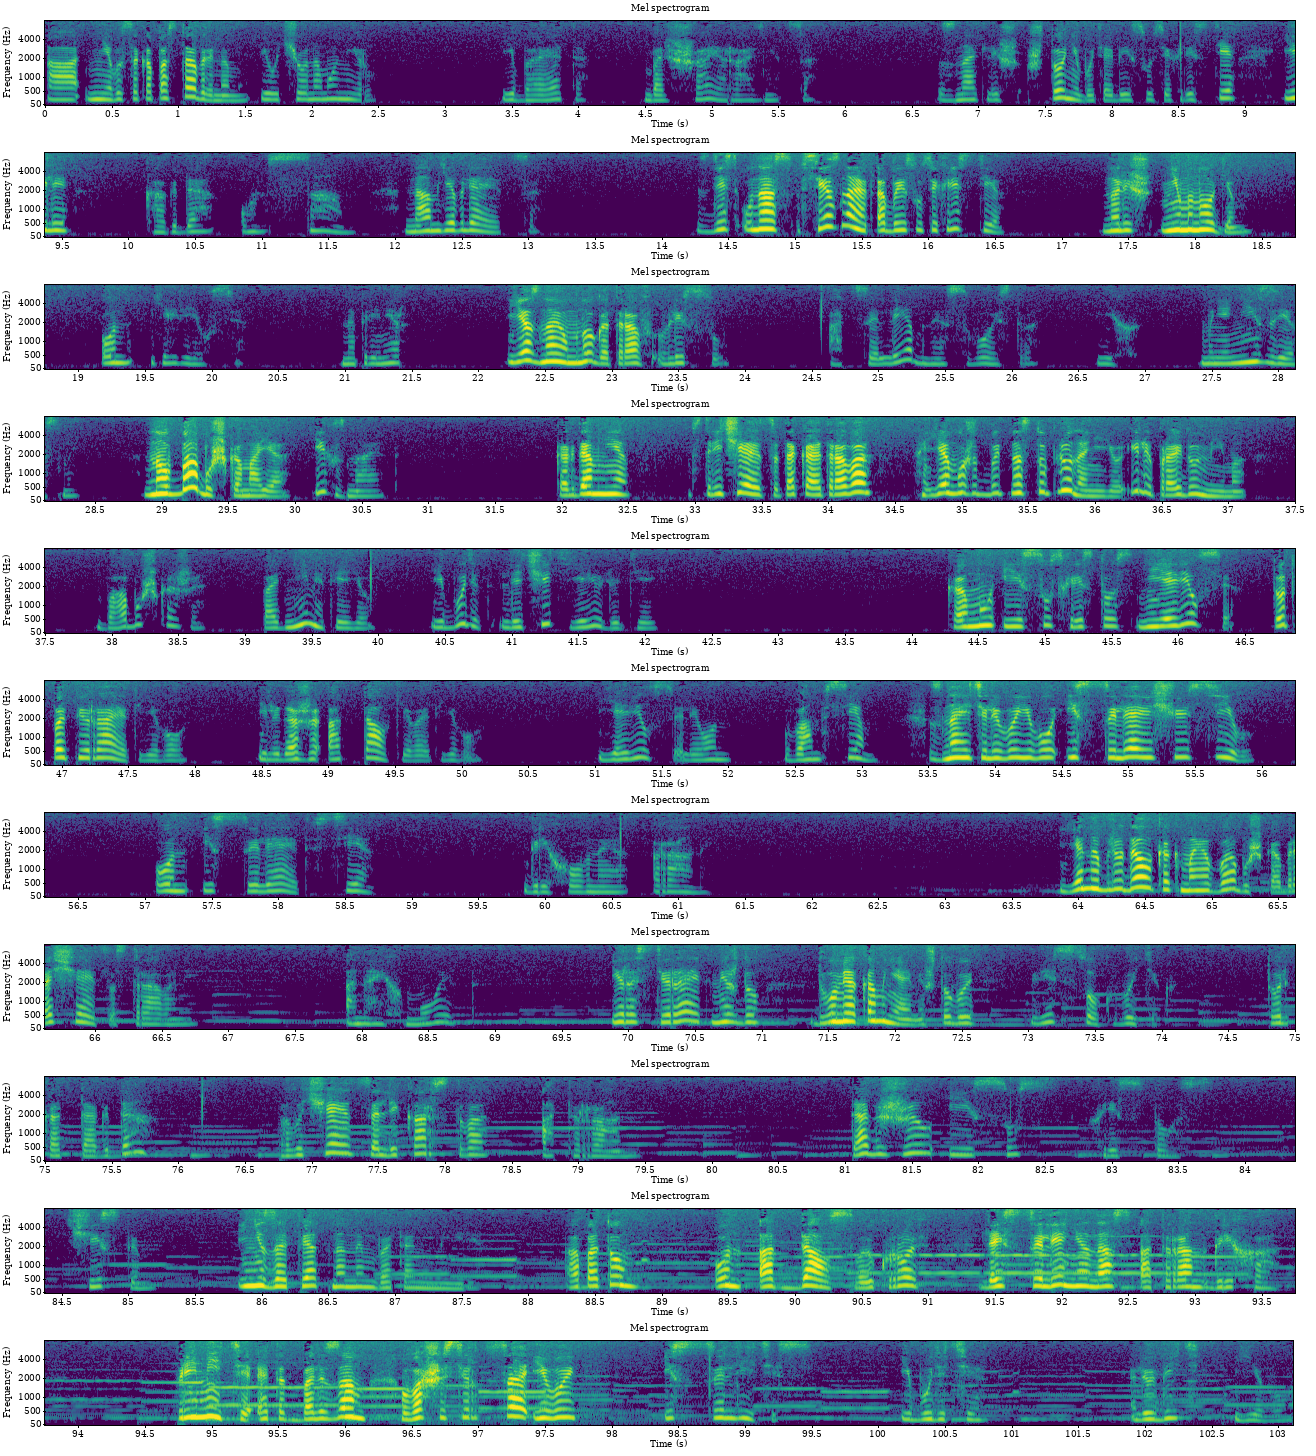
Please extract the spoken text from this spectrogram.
а не высокопоставленному и ученому миру. Ибо это большая разница. Знать лишь что-нибудь об Иисусе Христе или когда Он сам нам является. Здесь у нас все знают об Иисусе Христе, но лишь немногим Он явился. Например, Я знаю много трав в лесу, а целебные свойства их мне неизвестны. Но бабушка моя их знает. Когда мне встречается такая трава, я, может быть, наступлю на нее или пройду мимо. Бабушка же поднимет ее и будет лечить ею людей. Кому Иисус Христос не явился, тот попирает его или даже отталкивает его. Явился ли он вам всем? Знаете ли вы его исцеляющую силу? Он исцеляет все греховные раны. Я наблюдал, как моя бабушка обращается с травами. Она их моет и растирает между двумя камнями, чтобы весь сок вытек. Только тогда получается лекарство от ран. Так жил Иисус Христос, чистым и незапятнанным в этом мире. А потом Он отдал свою кровь для исцеления нас от ран греха. Примите этот бальзам в ваши сердца, и вы исцелитесь, и будете любить Его.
